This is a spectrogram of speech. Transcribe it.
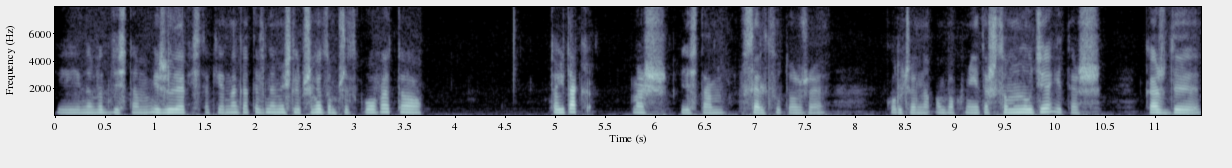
I nawet gdzieś tam, jeżeli jakieś takie negatywne myśli przechodzą przez głowę, to, to i tak masz gdzieś tam w sercu to, że kurczę, no obok mnie też są ludzie i też każdy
